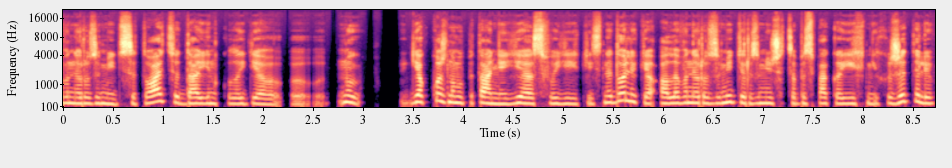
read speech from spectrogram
вони розуміють ситуацію. Да, інколи є, ну, як в кожному питанні є свої якісь недоліки, але вони розуміють і розуміють, що це безпека їхніх жителів.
